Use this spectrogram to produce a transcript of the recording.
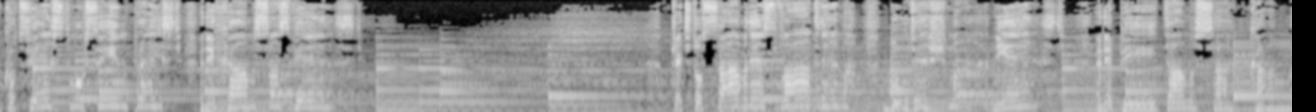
Koľko ciest musím prejsť, nechám sa zviesť. Keď to sám nezvládnem, budeš ma niesť, nepýtam sa kam.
